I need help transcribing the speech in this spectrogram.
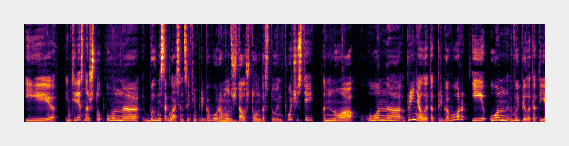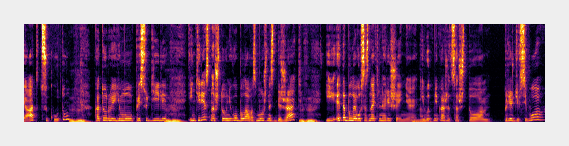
и интересно, что он э, был не согласен с этим приговором, mm-hmm. он считал, что он достоин почестей, но он э, принял этот приговор, и он выпил этот яд, цикуту, mm-hmm. который ему присудили. Mm-hmm. Интересно, что у него была возможность бежать, mm-hmm. и это было его сознательное решение. Yeah. И вот мне кажется, что прежде всего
